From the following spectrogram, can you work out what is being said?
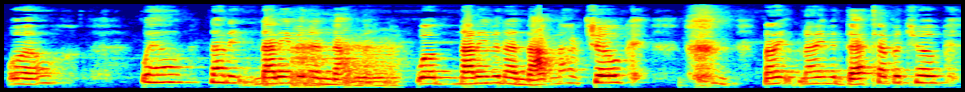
Well, well, not e- not even a knock. Well, not even a knock knock joke. not e- not even that type of joke.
